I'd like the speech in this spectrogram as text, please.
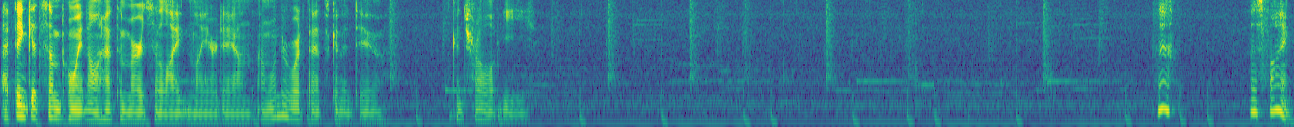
I think at some point I'll have to merge the lighten layer down. I wonder what that's to do. Control E. Yeah, that's fine.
